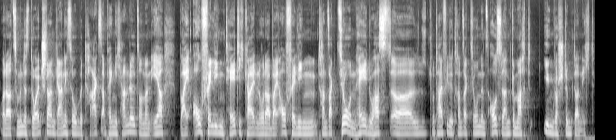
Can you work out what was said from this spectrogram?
oder zumindest Deutschland gar nicht so betragsabhängig handelt, sondern eher bei auffälligen Tätigkeiten oder bei auffälligen Transaktionen. Hey, du hast äh, total viele Transaktionen ins Ausland gemacht, irgendwas stimmt da nicht.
